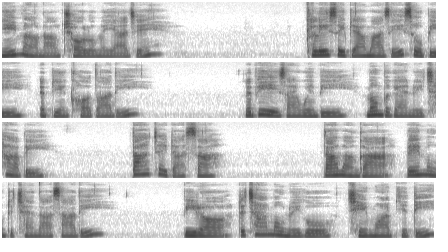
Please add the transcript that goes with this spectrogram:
ငိမ့်မောင်အောင်ချော်လို့မရခြင်းကလေးစိတ်ပြောင်းပါစေဆိုပြီးအပြင်ခေါ်သွားသည်လက်ဖေးဆိုင်ဝင်ပြီးမုံပကံတွေချပြီးတားကြိုက်တာစား တားမောင်ကပဲမုံတချမ်းသာစားသည် ပြီးတော့တခြားမုံတွေကိုချိန်မွားပစ်သည်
